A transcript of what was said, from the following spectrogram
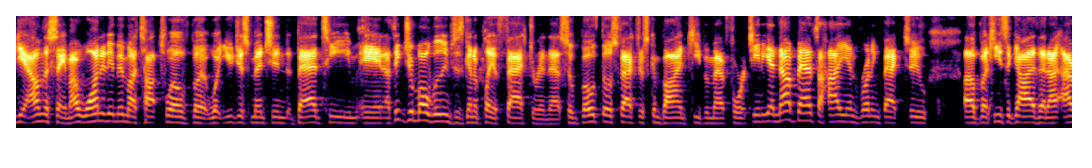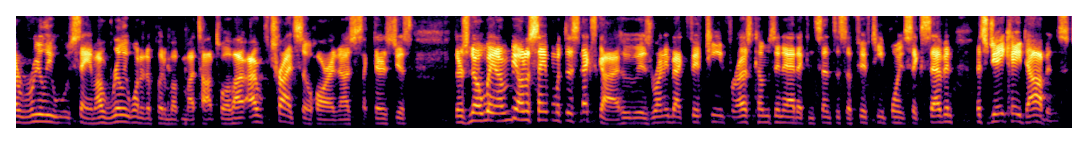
Yeah, I'm the same. I wanted him in my top 12, but what you just mentioned, bad team. And I think Jamaal Williams is going to play a factor in that. So both those factors combined keep him at 14. Again, not bad. It's a high end running back, too. Uh, but he's a guy that I, I really, same. I really wanted to put him up in my top 12. I, I've tried so hard, and I was just like, there's just – there's no way. I'm gonna be on the same with this next guy who is running back 15 for us, comes in at a consensus of 15.67. That's J.K. Dobbins.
